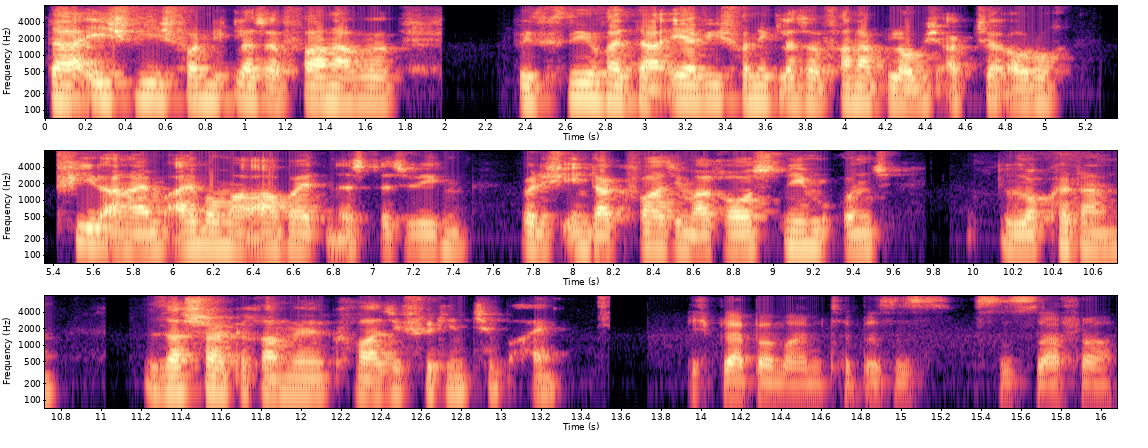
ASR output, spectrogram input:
da ich, wie ich von Niklas erfahren habe, beziehungsweise da er, wie ich von Niklas erfahren habe, glaube ich aktuell auch noch viel an einem Album erarbeiten ist. Deswegen würde ich ihn da quasi mal rausnehmen und locke dann Sascha Grammel quasi für den Tipp ein. Ich bleibe bei meinem Tipp, es ist, es ist Sascha.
